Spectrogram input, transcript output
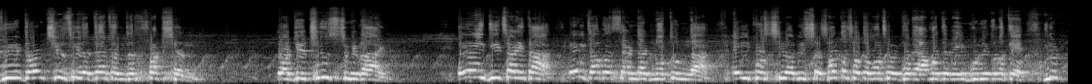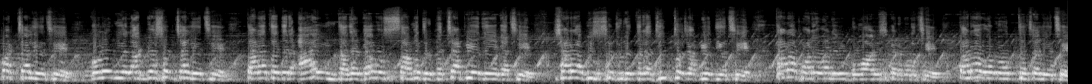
Do you don't choose you the death destruction or do you choose to be blind? এই এই ডাবল স্ট্যান্ডার্ড নতুন না। এই পশ্চিমা বিশ্ব শত শত বছর ধরে আমাদের এই ভূমিগুলোতে লুটপাট চালিয়েছে আগ্রাসন চালিয়েছে। তারা তাদের আইন, তাদের ব্যবস্থা আমাদের উপর চাপিয়ে দিয়ে গেছে। সারা বিশ্ব জুড়ে তারা যুদ্ধ চাপিয়ে দিয়েছে। তারা পারমাণবিক বোমা আবিষ্কার করেছে। তারা গণহত্যা চালিয়েছে।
